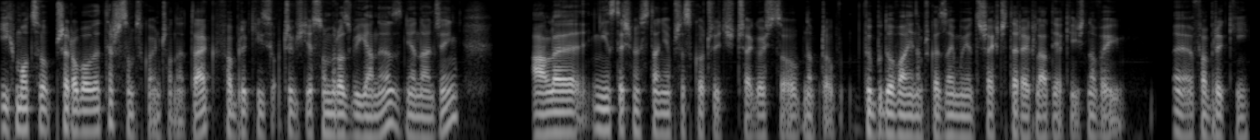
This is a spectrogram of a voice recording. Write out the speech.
ich moce przerobowe też są skończone, tak? Fabryki oczywiście są rozwijane z dnia na dzień, ale nie jesteśmy w stanie przeskoczyć czegoś, co wybudowanie na przykład zajmuje 3-4 lat jakiejś nowej e, fabryki,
